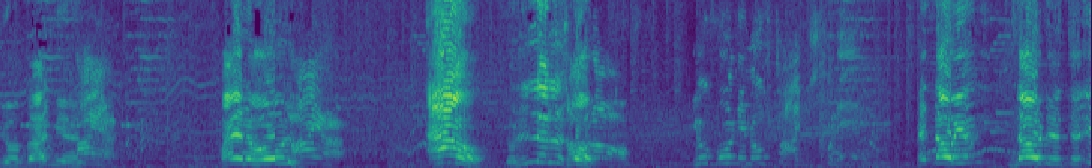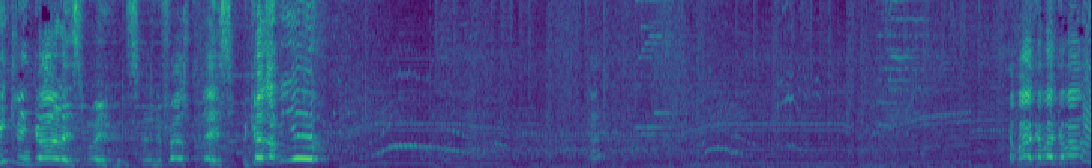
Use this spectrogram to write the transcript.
you're behind me and Fire! in the hole! Fire! Ow! You little Stop oh! off! You've won enough times today. And now you now the, the Inkling girl is, is in the first place because of you! Uh. Come on, come on, come on!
